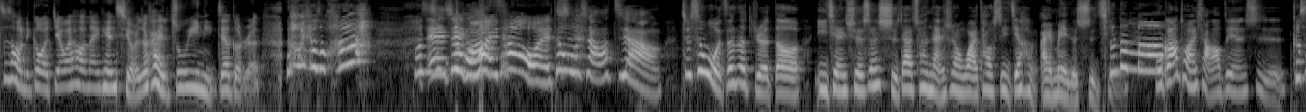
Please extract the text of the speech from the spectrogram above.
自从你跟我借外套那一天起，我就开始注意你这个人。然后我想说哈，我只是借个外套哎、但我想要讲，就是我真的觉得以前学生时代穿男生的外套是一件很暧昧的事情。真的吗？我刚刚突然想到这件事，可是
